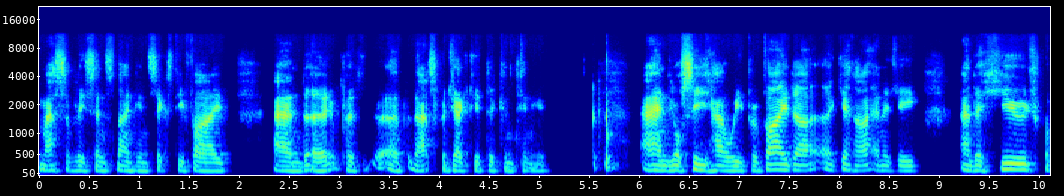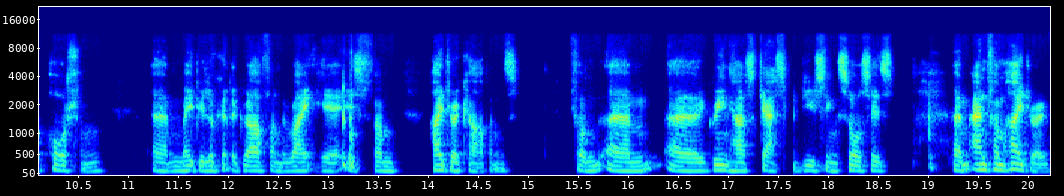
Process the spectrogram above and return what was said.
massively since 1965, and uh, uh, that's projected to continue. And you'll see how we provide our, uh, get our energy, and a huge proportion um, maybe look at the graph on the right here, is from hydrocarbons, from um, uh, greenhouse gas producing sources, um, and from hydro.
